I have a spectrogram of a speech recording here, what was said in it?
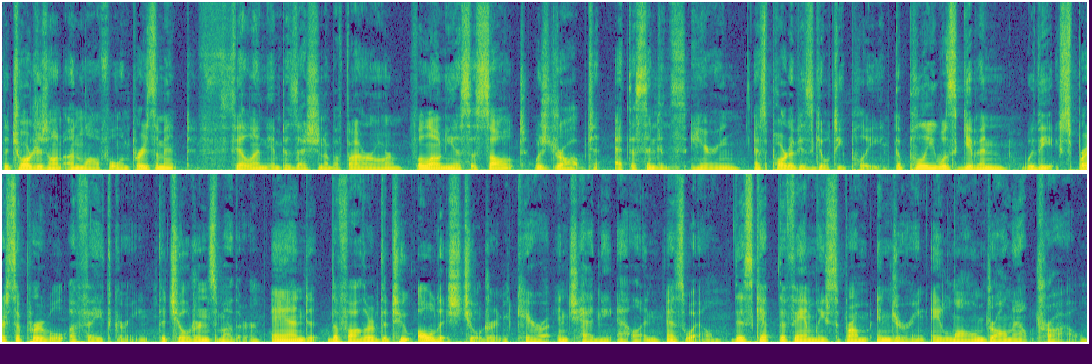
the charges on unlawful imprisonment, felon in possession of a firearm, felonious assault, was dropped at the sentence hearing as part of his guilty plea. The plea was given with the express approval of Faith Green, the children's mother, and the father of the two oldest children, Kara and Chadney Allen, as well. This kept the families from enduring a long drawn out trial.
